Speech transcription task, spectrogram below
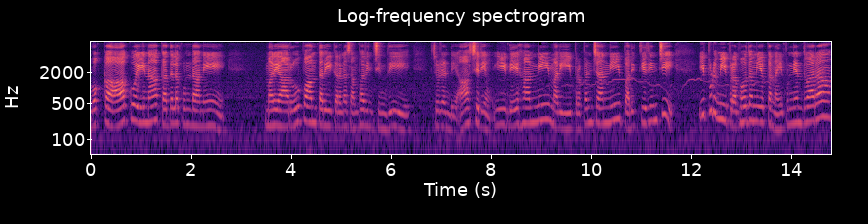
ఒక్క ఆకు అయినా కదలకుండానే మరి ఆ రూపాంతరీకరణ సంభవించింది. చూడండి ఆశ్చర్యం. ఈ దేహాన్ని మరి ఈ ప్రపంచాన్ని పరిత్యజించి ఇప్పుడు మీ ప్రబోధం యొక్క నైపుణ్యం ద్వారా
